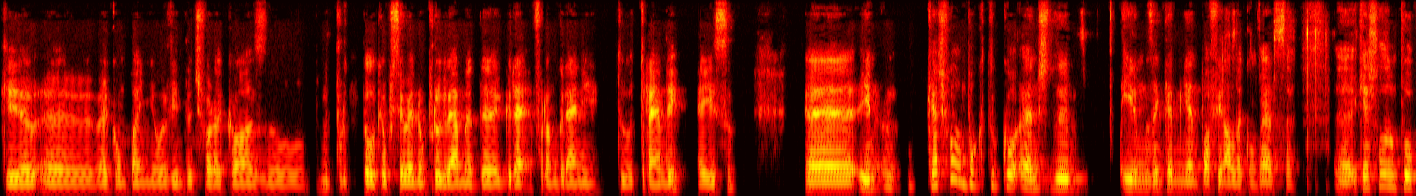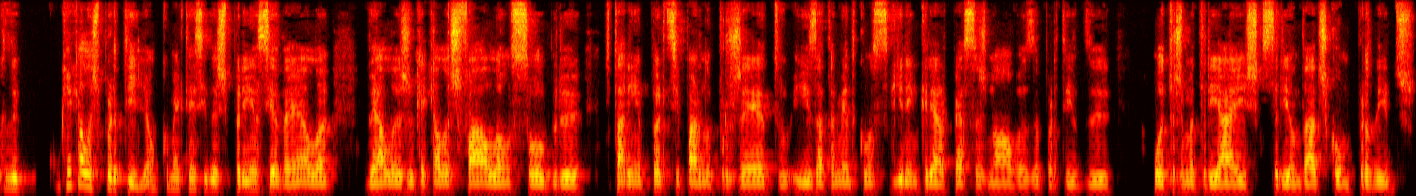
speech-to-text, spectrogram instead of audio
que uh, acompanham a Vintage for a Cause, no, no, pelo que eu percebo é no programa de From Granny to Trendy, é isso? Uh, e, queres falar um pouco, de, antes de irmos encaminhando para o final da conversa, uh, queres falar um pouco de o que é que elas partilham, como é que tem sido a experiência dela, delas, o que é que elas falam sobre estarem a participar no projeto e exatamente conseguirem criar peças novas a partir de outros materiais que seriam dados como perdidos?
